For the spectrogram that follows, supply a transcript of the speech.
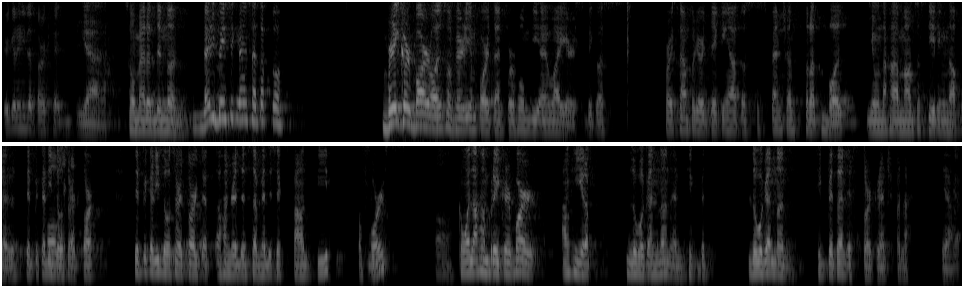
you're gonna need a Torx head. Yeah. So meron din nun. Very basic lang yung setup ko. Breaker bar also very important for home DIYers because for example, you're taking out a suspension strut bolt, yung naka-mount sa steering knuckle. Typically, Oh, those are torque. Typically, those are torqued at 176 pound-feet of hmm. force. Oh. Kung wala kang breaker bar, ang hirap luwagan nun and higpit. Luwagan nun. Higpitan is torque wrench pala. Yeah. Yeah.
